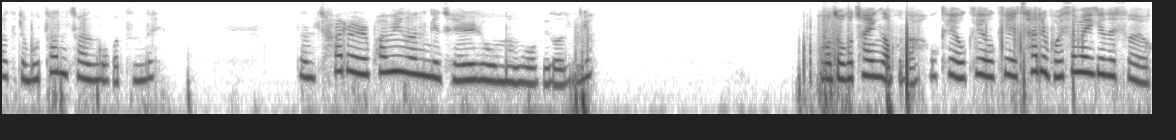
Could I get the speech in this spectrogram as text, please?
나 근데 못하는 차인 것 같은데? 일단 차를 파밍하는 게 제일 좋은 방법이거든요. 어, 저거 차인가 보다. 오케이, 오케이, 오케이. 차를 벌써 발견했어요.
